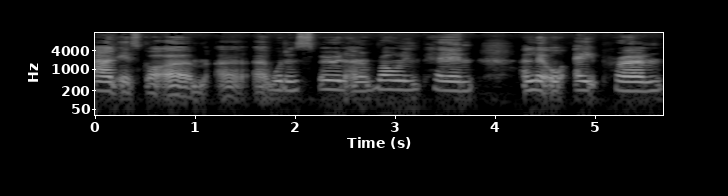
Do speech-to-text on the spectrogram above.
And it's got um, a, a wooden spoon and a rolling pin, a little apron,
